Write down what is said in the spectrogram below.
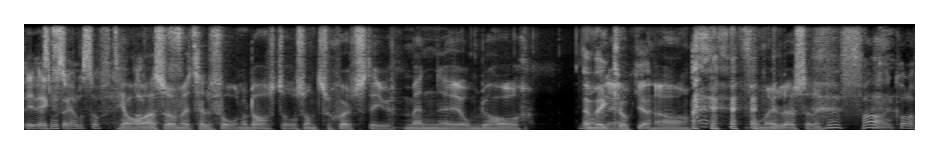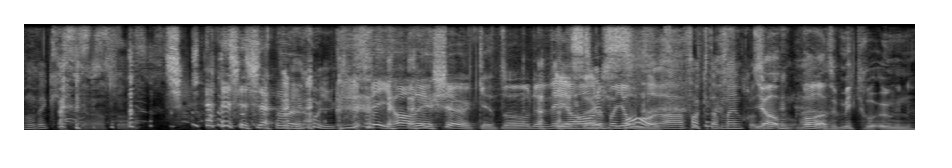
det är det som är så jävla soft. Ja, alltså med telefon och dator och sånt så sköts det ju. Men eh, om du har... En vanliga- väggklocka. Ja, får man ju lösa det. Men fan, kolla på en väggklocka. Alltså. Vi har det i köket och det, vi har det på jobbet. Bara fucked människor. Ja, bara typ mikrougn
